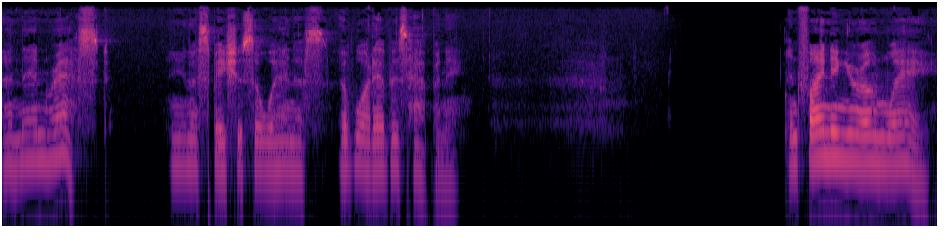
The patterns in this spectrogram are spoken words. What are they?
And then rest in a spacious awareness of whatever's happening. And finding your own way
